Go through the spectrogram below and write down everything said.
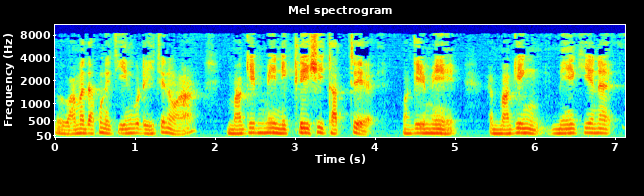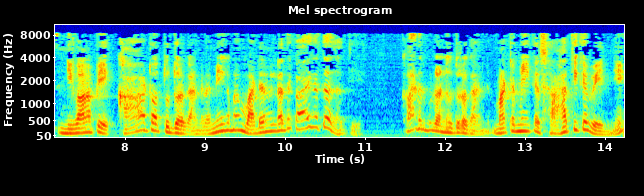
වම දකුණේ තියෙනකොට හිතෙනවා මගේ මේ නික්ලේශී తত্ত্বය මගේ මේ මගෙන් මේ කියන නිවාපේ කාටවත් උදුර ගන්න බෑ. මේක මම වඩන ලද කායගත සතියේ. කාටද පුළුවන් උදුර ගන්න. මට මේක සහතික වෙන්නේ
